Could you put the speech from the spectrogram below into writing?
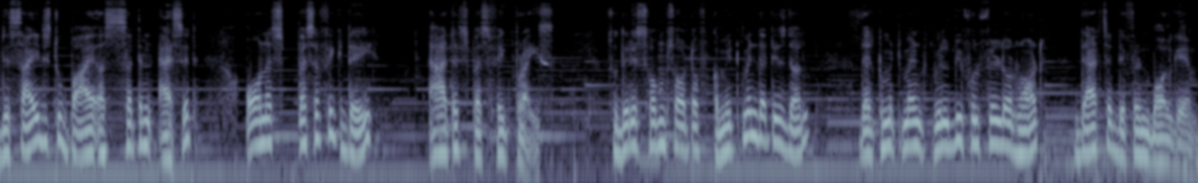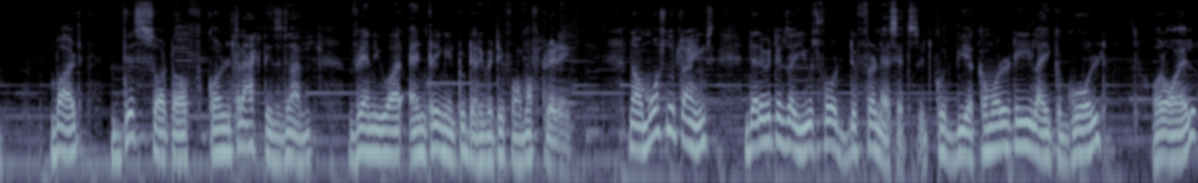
decides to buy a certain asset on a specific day at a specific price. So there is some sort of commitment that is done. That commitment will be fulfilled or not, that's a different ball game. But this sort of contract is done when you are entering into derivative form of trading. Now most of the times derivatives are used for different assets. It could be a commodity like gold or oil.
